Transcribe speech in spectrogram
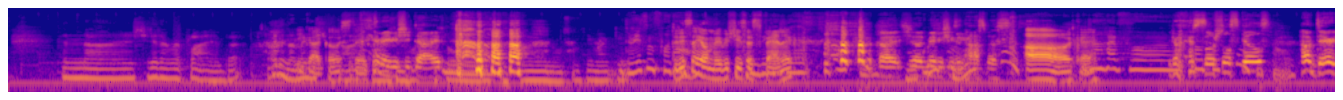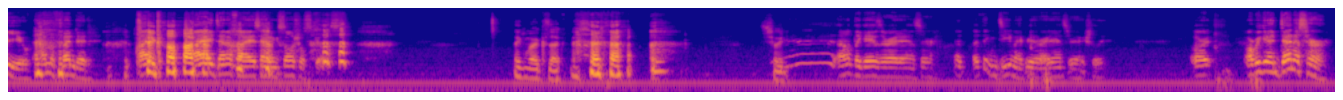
And uh, she didn't reply. But I don't know. You maybe got ghosted. Maybe she died. Or something like The reason for that. Did he say, oh, maybe she's Hispanic? you're too Uh, she, maybe she's in hospice. Yes. Oh, You okay. don't have, uh, You don't have social skills? How dare you? I'm offended. I, I identify as having social skills. like Mark Zuck. Should we... Eh, I don't think A is the right answer. I, I think D might be the right answer, actually. Or are we going to dentist her?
